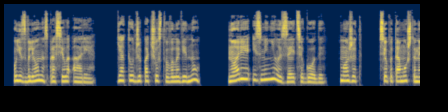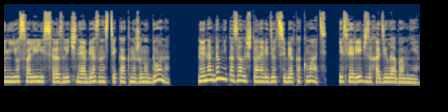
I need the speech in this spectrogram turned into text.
— уязвленно спросила Ария. Я тут же почувствовала вину, но Ария изменилась за эти годы. Может, все потому, что на нее свалились различные обязанности, как на жену Дона, но иногда мне казалось, что она ведет себя как мать, если речь заходила обо мне.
